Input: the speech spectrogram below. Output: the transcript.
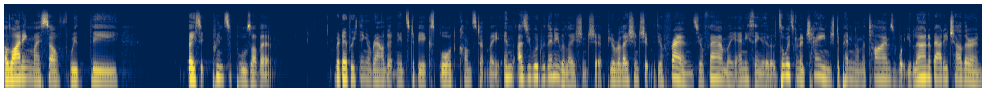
aligning myself with the basic principles of it. But everything around it needs to be explored constantly. And as you would with any relationship your relationship with your friends your family anything it's always going to change depending on the times what you learn about each other and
